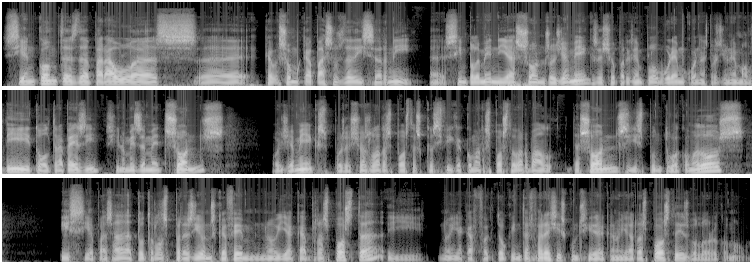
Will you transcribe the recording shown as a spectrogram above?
Si en comptes de paraules eh, que som capaços de discernir eh, simplement hi ha sons o gemecs, això per exemple ho veurem quan es pressionem el dit o el trapezi, si només emet sons o gemecs, doncs això és la resposta, es classifica com a resposta verbal de sons i es puntua com a 2, i si a pesar de totes les pressions que fem no hi ha cap resposta i no hi ha cap factor que interfereixi, es considera que no hi ha resposta i es valora com a 1.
